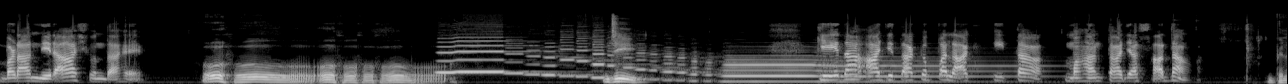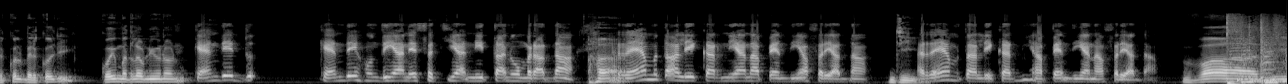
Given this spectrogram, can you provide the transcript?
ਬੜਾ ਨਿਰਾਸ਼ ਹੁੰਦਾ ਹੈ। ਓਹੋ ਓਹੋ ਹੋ ਹੋ। ਜੀ। ਕਿਹਦਾ ਅੱਜ ਤੱਕ ਭਲਾ ਕੀਤਾ ਮਹਾਨਤਾ ਜਾਂ ਸਾਧਾਂ? ਬਿਲਕੁਲ ਬਿਲਕੁਲ ਜੀ। ਕੋਈ ਮਤਲਬ ਨਹੀਂ ਉਹਨਾਂ ਨੂੰ। ਕਹਿੰਦੇ ਕਹਿੰਦੇ ਹੁੰਦੀਆਂ ਨੇ ਸੱਚੀਆਂ ਨੀਤਾਂ ਨੂੰ ਮਰਾਦਾਂ ਰਹਿਮਤਾਂ ਲਈ ਕਰਨੀਆਂ ਨਾ ਪੈਂਦੀਆਂ ਫਰਿਆਦਾਂ। ਜੀ। ਰਹਿਮਤਾਂ ਲਈ ਕਰਨੀਆਂ ਪੈਂਦੀਆਂ ਨਾ ਫਰਿਆਦਾਂ। ਵਾਹ ਜੀ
